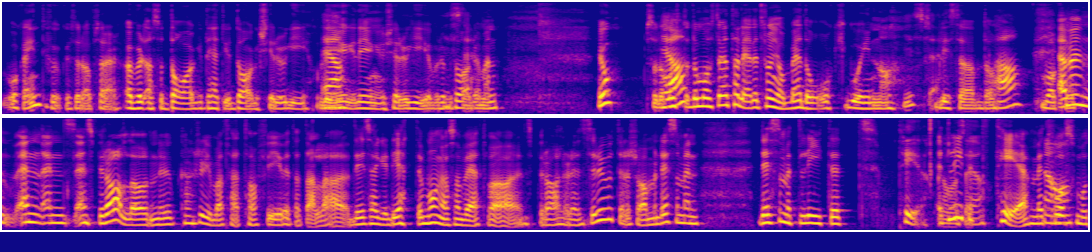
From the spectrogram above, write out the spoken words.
åka in till sjukhuset då, sådär, över, alltså dag, det heter ju dagkirurgi. Och Det, är, Ja. det är ingen kirurgi överhuvudtaget. Men jo, så då, Ja. måste, då måste jag ta ledigt från jobbet då och gå in och bli sövd och Ja. Ja, men en, en, en spiral då, nu kanske vi bara tar för givet att alla, det är säkert jättemånga som vet vad en spiral, hur den ser ut eller så, men det är som, en, det är som ett litet, Te, kan ett litet säga. T med Ja. två små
